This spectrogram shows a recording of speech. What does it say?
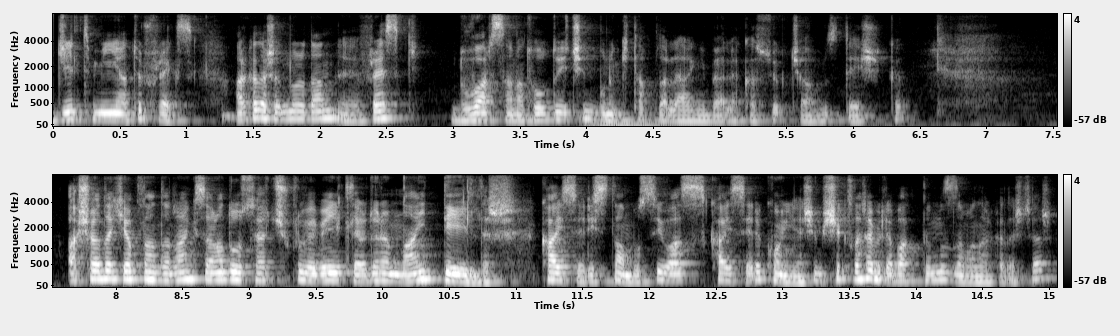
cilt, minyatür, fresk. Arkadaşlar buradan fresk duvar sanat olduğu için bunun kitaplarla herhangi bir alakası yok. Cevabımız D şıkkı. Aşağıdaki yapılanların hangisi Anadolu Selçuklu ve Beylikler dönemine ait değildir? Kayseri, İstanbul, Sivas, Kayseri, Konya. Şimdi şıklara bile baktığımız zaman arkadaşlar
